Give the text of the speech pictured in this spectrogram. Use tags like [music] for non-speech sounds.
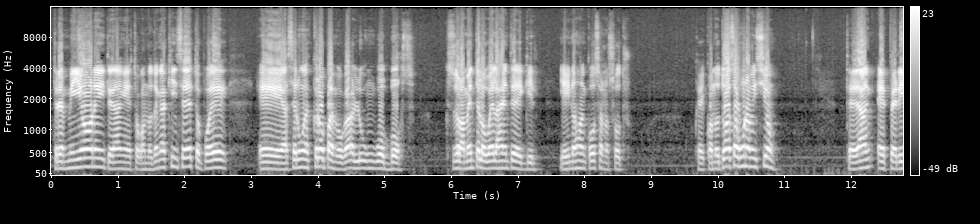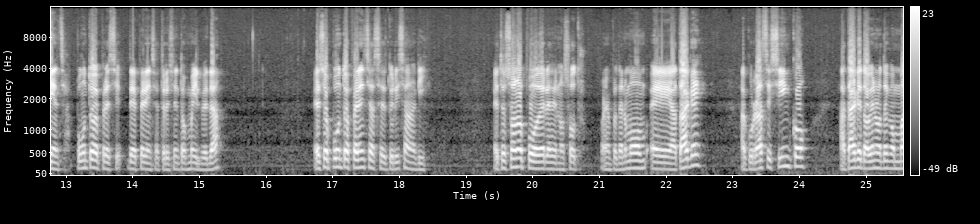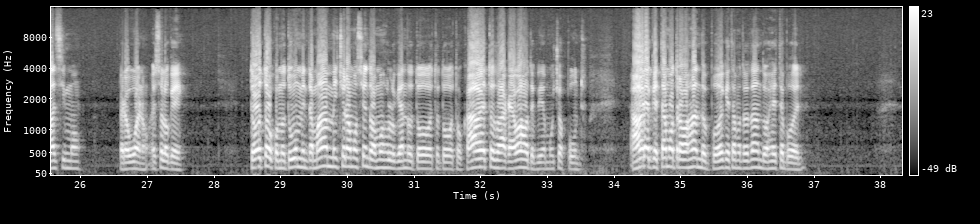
3 millones y te dan esto. Cuando tengas 15 de esto, puedes eh, hacer un scroll para invocar un World Boss. Solamente lo ve la gente de Guild. Y ahí nos dan cosas a nosotros. Okay. Cuando tú haces una misión, te dan experiencia. Puntos de, de experiencia. 300 mil, ¿verdad? Esos puntos de experiencia se utilizan aquí. Estos son los poderes de nosotros. Por ejemplo, tenemos eh, ataque, acurracia 5, ataque todavía no lo tengo en máximo. Pero bueno, eso es lo que es. Todo, todo, cuando tú, mientras más me la emoción, vamos bloqueando todo esto, todo esto. Cada esto de acá abajo te pide muchos puntos. Ahora que estamos trabajando, el poder que estamos tratando es este poder.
